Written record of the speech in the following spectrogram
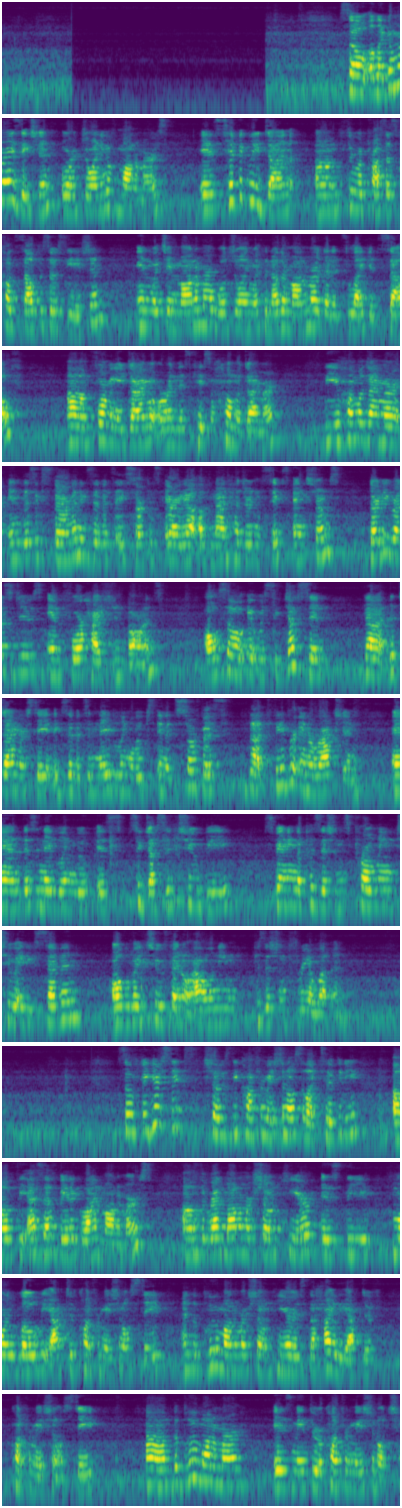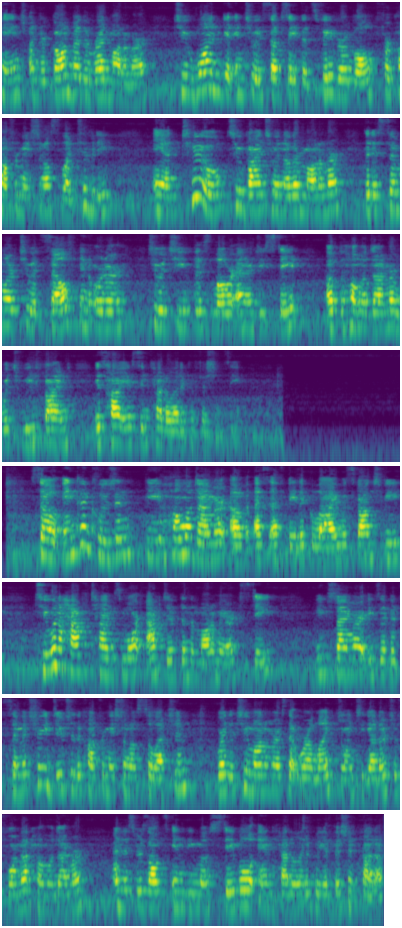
So oligomerization, or joining of monomers, is typically done um, through a process called self-association, in which a monomer will join with another monomer that it's like itself, um, forming a dimer, or in this case, a homodimer. The homodimer in this experiment exhibits a surface area of 906 angstroms, 30 residues, and 4 hydrogen bonds. Also, it was suggested that the dimer state exhibits enabling loops in its surface that favor interaction and this enabling loop is suggested to be spanning the positions proline 287 all the way to phenylalanine position 311. So figure 6 shows the conformational selectivity of the SF beta gly monomers. Um, the red monomer shown here is the more lowly active conformational state, and the blue monomer shown here is the highly active conformational state. Um, the blue monomer is made through a conformational change undergone by the red monomer to one, get into a substate that's favorable for conformational selectivity, and two, to bind to another monomer that is similar to itself in order to achieve this lower energy state of the homodimer, which we find is highest in catalytic efficiency. So in conclusion, the homodimer of SF beta gly was found to be two and a half times more active than the monomeric state. Each dimer exhibits symmetry due to the conformational selection, where the two monomers that were alike join together to form that homodimer, and this results in the most stable and catalytically efficient product.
